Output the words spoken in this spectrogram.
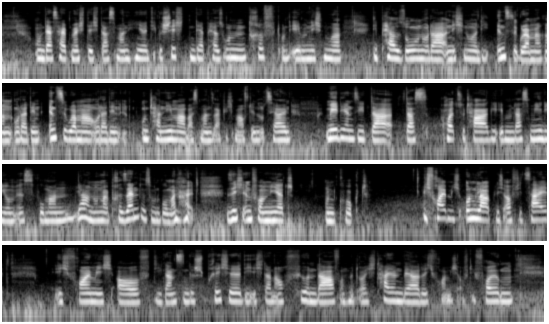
Und deshalb möchte ich, dass man hier die Geschichten der Personen trifft und eben nicht nur die Person oder nicht nur die Instagrammerin oder den Instagrammer oder den Unternehmer, was man, sag ich mal, auf den sozialen Medien sieht, da das heutzutage eben das Medium ist, wo man ja nun mal präsent ist und wo man halt sich informiert und guckt. Ich freue mich unglaublich auf die Zeit. Ich freue mich auf die ganzen Gespräche, die ich dann auch führen darf und mit euch teilen werde. Ich freue mich auf die Folgen.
